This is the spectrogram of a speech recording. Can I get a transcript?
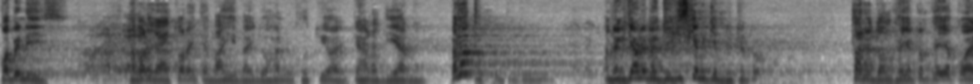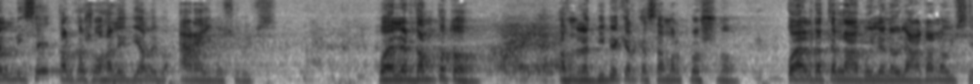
কবে নিস? আবার গায়ে তরাইতে বাহি, ভাই, দোহানের ক্ষতি হয়, টেহাটা দিয়া নেই আপনাকে জানে ভাই, দেখিস কেন কেমনে তো তারে দম খাইয়া টম খাইয়া কয়েল নিছে কালকা সহালে দিয়া লইব, আড়াই বছর হয়েছে কয়েলের দাম কত? আপনারা বিবেকের কাছে আমার প্রশ্ন, কয়েলটাতে লাভ হইলে না হইলে আডানা হইছে।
